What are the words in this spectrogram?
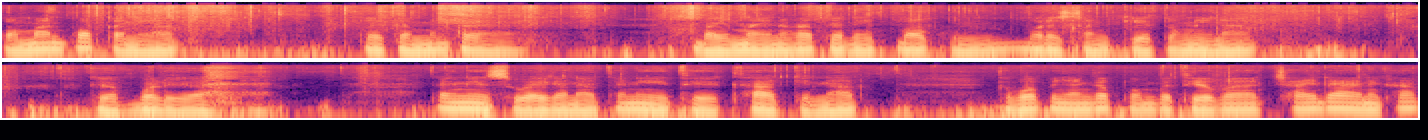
ประมาณพอกันนี่ครับ แต่กันมันแต่ใบใหม่นะครับแต่ในบางคนบริสังเกตตรงนี้นะครับกือบบ่เหลือทั้งนี้สวยกันนะทั้งนี้ถือคาดกินนะครับก็ว่าเป็นยังครับผมก็ถือว่าใช้ได้นะครับ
